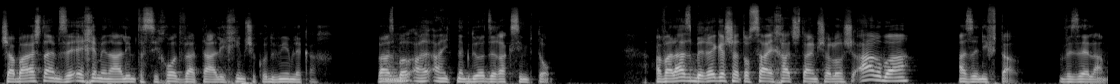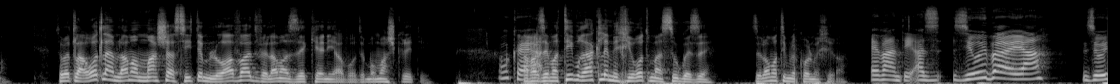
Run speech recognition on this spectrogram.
שהבעיה שלהם זה איך הם מנהלים את השיחות והתהליכים שקודמים לכך. ואז Mhm. ההתנגדויות זה רק סימפטום. אבל אז ברגע שאת עושה 1, 2, 3, 4, אז זה נפתר. וזה למה. זאת אומרת, להראות להם למה מה שעשיתם לא עבד ולמה זה כן יעבוד, זה ממש קריטי. אוקיי. אבל זה מתאים רק למכירות מהסוג הזה. זה לא מתאים לכל מכירה. הבנתי. אז זיהוי בעיה, זיהוי,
